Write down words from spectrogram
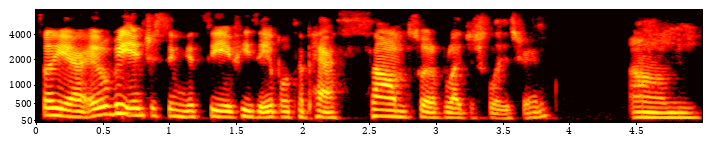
so yeah, it will be interesting to see if he's able to pass some sort of legislation. Um,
